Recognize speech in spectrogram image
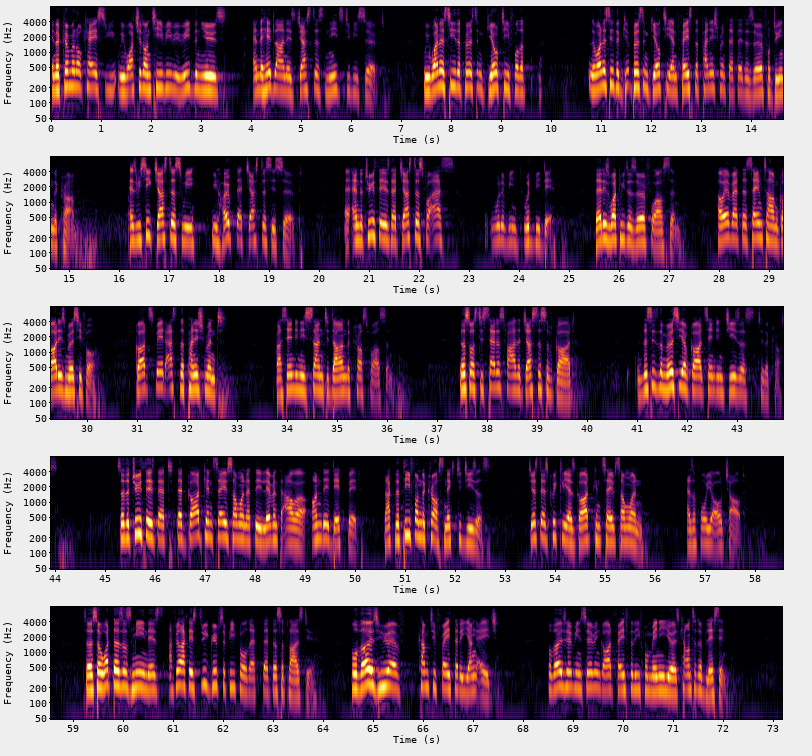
In a criminal case, we, we watch it on TV, we read the news, and the headline is Justice needs to be served. We want to see the person guilty for the they want to see the person guilty and face the punishment that they deserve for doing the crime. As we seek justice, we, we hope that justice is served. And the truth is that justice for us would, have been, would be death. That is what we deserve for our sin. However, at the same time, God is merciful. God spared us the punishment by sending his Son to die on the cross for our sin. This was to satisfy the justice of God. This is the mercy of God sending Jesus to the cross. So the truth is that, that God can save someone at the 11th hour on their deathbed, like the thief on the cross next to Jesus, just as quickly as God can save someone as a four year old child. So, so what does this mean? There's, I feel like there's three groups of people that, that this applies to. For those who have come to faith at a young age. For those who have been serving God faithfully for many years, count it a blessing.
